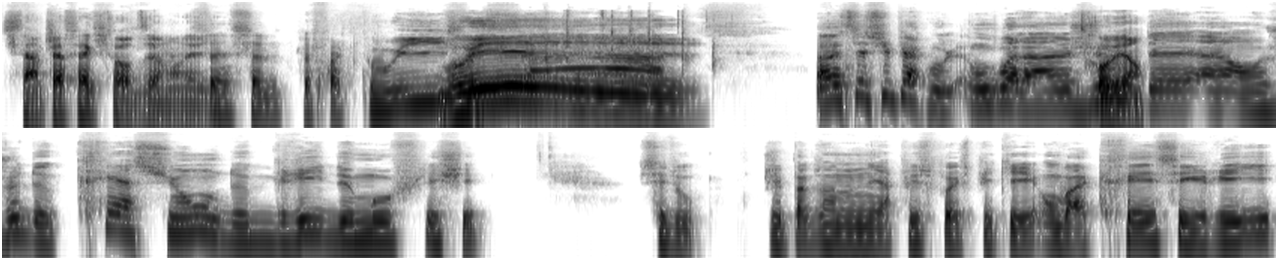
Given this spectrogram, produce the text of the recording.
C'est un Perfect World, à mon avis. Doit te faire- Oui, Oui c'est. Ah, c'est super cool. Donc voilà, un jeu, de, un jeu de création de grilles de mots fléchés. C'est tout. J'ai pas besoin d'en dire plus pour expliquer. On va créer ces grilles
